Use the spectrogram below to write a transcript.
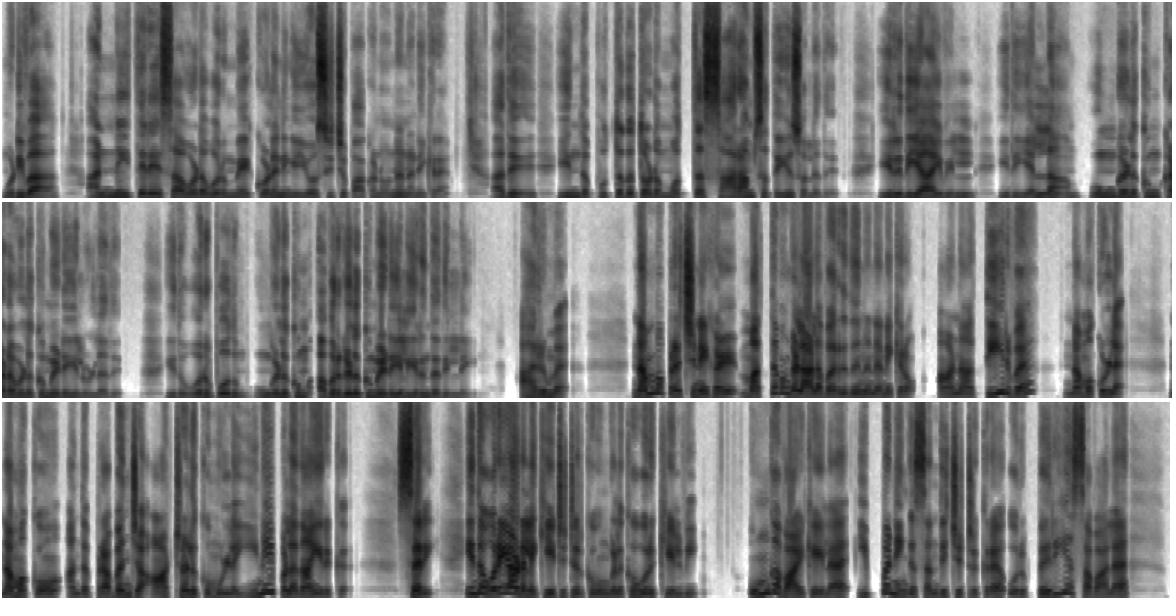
முடிவா? அன்னை தெரேசாவோட ஒரு மேற்கோளை நீங்க யோசிச்சு பார்க்கணும்னு நினைக்கிறேன். அது இந்த புத்தகத்தோட மொத்த சாராம்சத்தையும் சொல்லுது. இறுதியாய்வில் இது எல்லாம் உங்களுக்கும் கடவுளுக்கும் இடையில் உள்ளது. இது ஒருபோதும் உங்களுக்கும் அவர்களுக்கும் இடையில் இருந்ததில்லை. அருமை. நம்ம பிரச்சனைகள் மத்தவங்களால வருதுன்னு நினைக்கிறோம். ஆனா தீர்வு நமக்குள்ள. நமக்கும் அந்த பிரபஞ்ச ஆற்றலுக்கும் உள்ள இணைப்புல தான் இருக்கு. சரி இந்த உரையாடலை கேட்டுட்டு இருக்க உங்களுக்கு ஒரு கேள்வி. உங்க வாழ்க்கையில இப்ப நீங்க சந்திச்சிட்டு இருக்கிற ஒரு பெரிய சவால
